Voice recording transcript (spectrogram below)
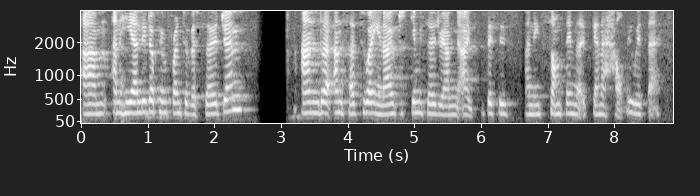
Um, and he ended up in front of a surgeon and uh, and said to her, you know, just give me surgery. And I, this is, I need something that is going to help me with this.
